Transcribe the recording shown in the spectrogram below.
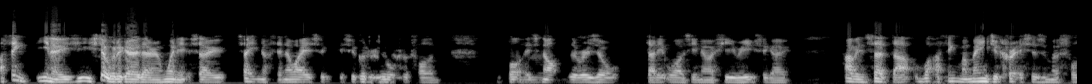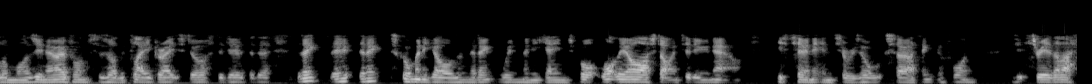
I think you know he's, he's still got to go there and win it. So take nothing away. It's a, it's a good result for Fulham, but mm. it's not the result that it was, you know, a few weeks ago. Having said that, I think my major criticism of Fulham was, you know, everyone says, oh, they play great stuff, they do, they, do. they don't, they, they don't score many goals and they don't win many games. But what they are starting to do now is turn it into results. So I think they've won three of the last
